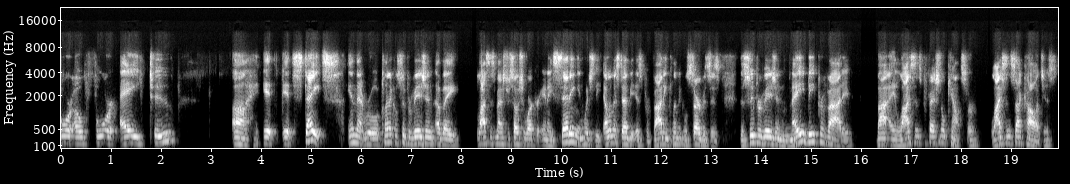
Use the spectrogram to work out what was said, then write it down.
404A2. Uh, it, it states in that rule clinical supervision of a licensed master social worker in a setting in which the LMSW is providing clinical services. The supervision may be provided by a licensed professional counselor, licensed psychologist,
